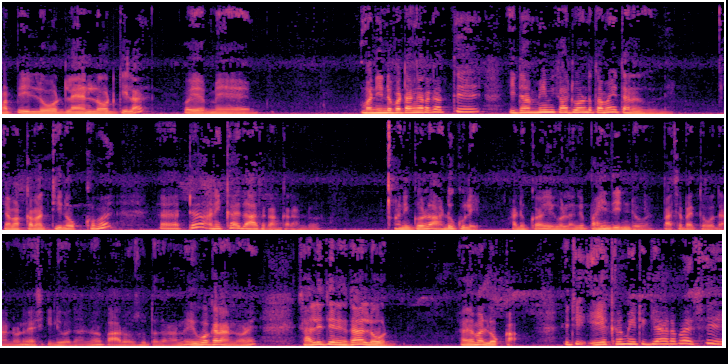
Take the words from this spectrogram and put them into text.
අපි ලෝඩ් ලෑන්ඩ් ලෝඩ් කියලා ඔය මේ මනින්න පටන් අරගත්තේ ඉඩම් හිමි කඩුවන්ට තමයි තන දුන්නේ. යමක් කමක් තියෙන ඔක්කොම ට අනික් අය දාතකම් කරන්න ඕන. අනික් ගොල්ල අඩු කුලේ. අඩුකව ඒගොල්ලන්ගේ පහින්දින්න ඕනේ. පසපැත්ත හොදන්න ඕනේ, වැසිකිලි හොදන්න ඕනේ, පාරෝ සුද්ධ කරන්න ඕනේ. ඒව කරන්න ඕනේ. සල්ලි තියෙන එක තමයි ලෝඩ්. එතම ලොක්කා. ඉතින් ඒ ක්‍රමයට ගියාට පස්සේ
